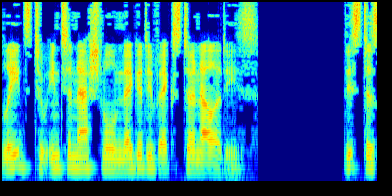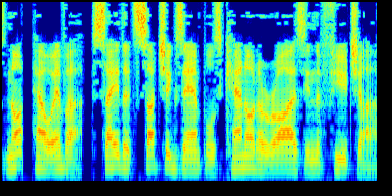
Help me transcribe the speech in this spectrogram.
leads to international negative externalities. This does not, however, say that such examples cannot arise in the future.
